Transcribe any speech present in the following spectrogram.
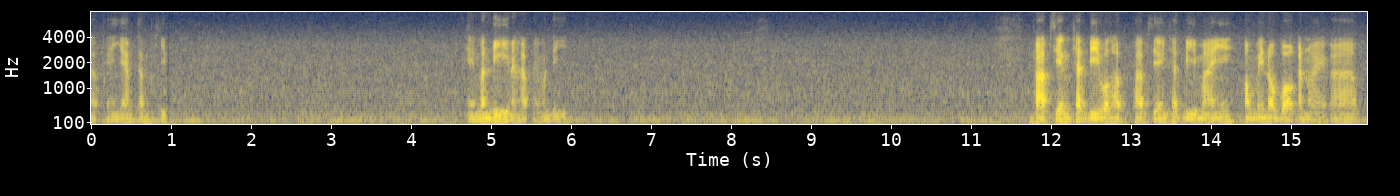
ครับพยายามทำคลิป เห็นมันดีนะครับเห็นมันดี ภาพเสียงชัดดีวะครับ ภาพเสียงชัดดีไหมคอมเมนต์มาบอกกันหน่อยครับ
